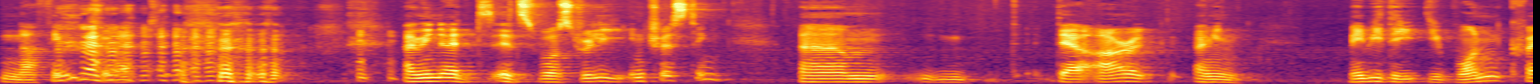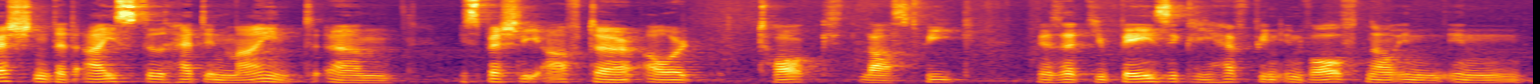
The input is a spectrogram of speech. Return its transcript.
nothing to add. I mean, it, it was really interesting. Um, there are, I mean, Maybe the, the one question that I still had in mind, um, especially after our talk last week, is that you basically have been involved now in, in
